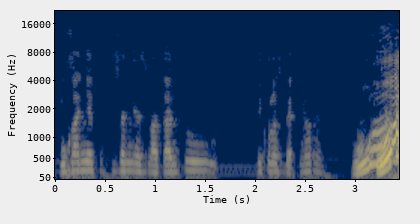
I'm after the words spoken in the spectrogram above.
Bukannya titisannya selatan tuh Nicholas Beckner ya? Wah. Wah,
